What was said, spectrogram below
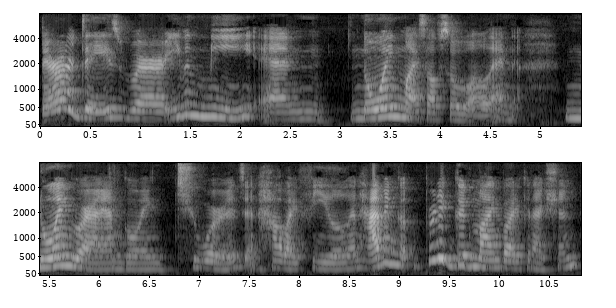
there are days where even me and knowing myself so well and knowing where i am going towards and how i feel and having a pretty good mind body connection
